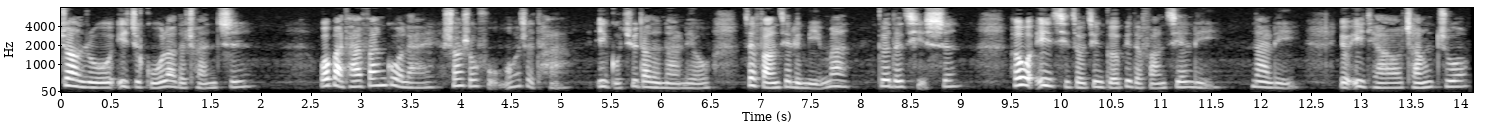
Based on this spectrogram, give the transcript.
状如一只古老的船只。我把它翻过来，双手抚摸着它，一股巨大的暖流在房间里弥漫。歌德起身，和我一起走进隔壁的房间里，那里有一条长桌。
